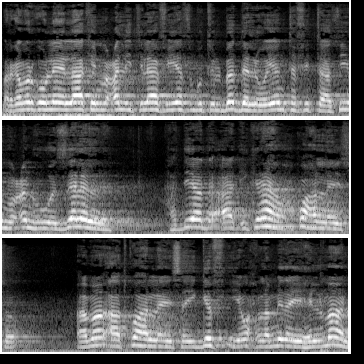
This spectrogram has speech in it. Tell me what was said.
marka markuu leeyay lakin maca alitlaafi yahbut اlbadel wayantafi الtaahiimu canhu wazalalna haddii ad aada ikraah wax ku hadlayso ama aada ku hadlaysay gef iyo wax lamida iyo hilmaan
